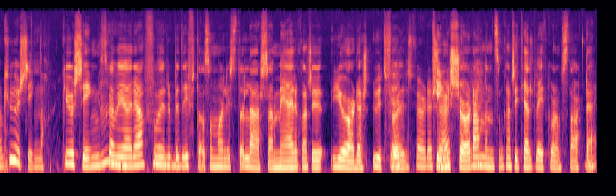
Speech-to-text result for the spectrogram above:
Og kursing, da. Kursing skal vi Mm. gjøre, for bedrifter som har lyst til å lære seg mer, og kanskje gjøre det, utføre Utfør det ting sjøl. men som kanskje ikke helt vet hvor de starter.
